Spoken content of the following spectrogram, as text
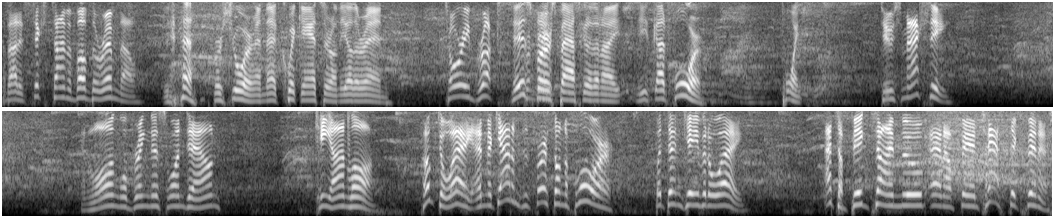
About his sixth time above the rim, though. Yeah, for sure. And that quick answer on the other end. Tory Brooks. His first deep. basket of the night. He's got four points. Deuce Maxey. And Long will bring this one down. Keon Long. Poked away, and McAdams is first on the floor, but then gave it away. That's a big time move and a fantastic finish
